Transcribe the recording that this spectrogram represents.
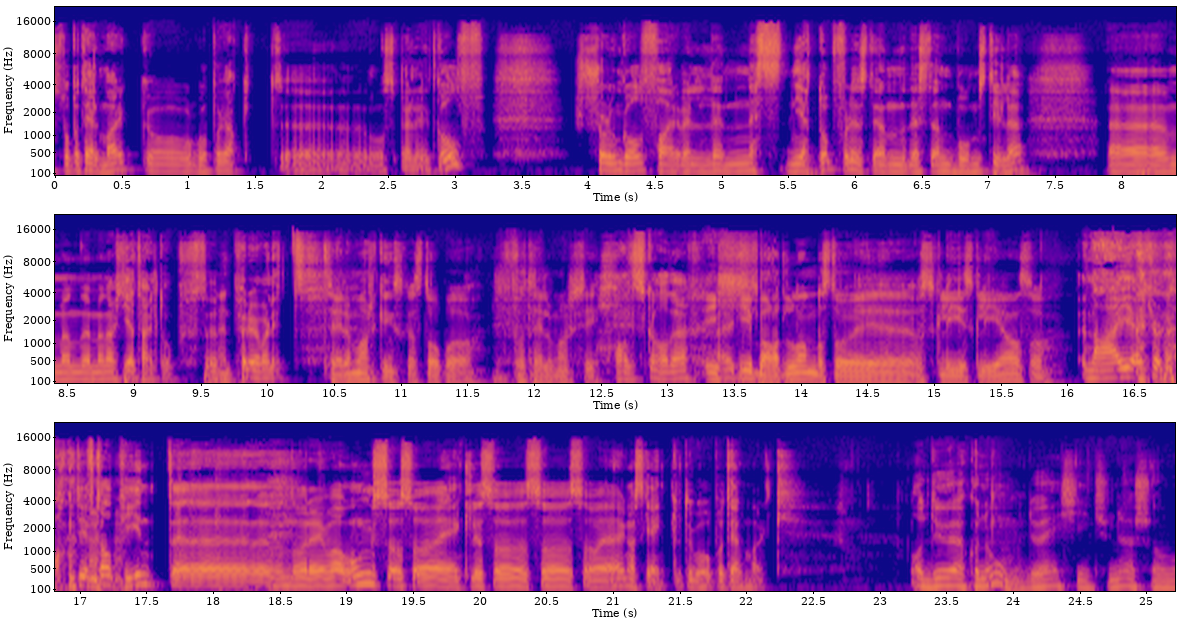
stå på Telemark og gå på jakt og spille litt golf. Selv om golf har vel nesten gitt opp, for det står en bom stille. Uh, men, men det har ikke helt opp, så jeg prøver litt. Telemarking skal stå på, på telemarkski? Han skal det. Ikke i badeland og stå og skli i sklia, altså? Nei, jeg kjørte aktivt alpint uh, når jeg var ung, så, så egentlig så, så, så er det ganske enkelt å gå på Telemark. Og du er økonom, du er ikke ingeniør, som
